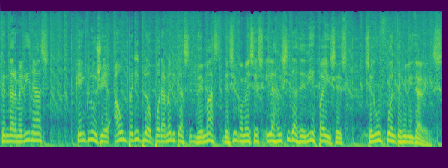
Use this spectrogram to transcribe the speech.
gendarmerinas que incluye a un periplo por Américas de más de 5 meses y las visitas de 10 países, según fuentes militares.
